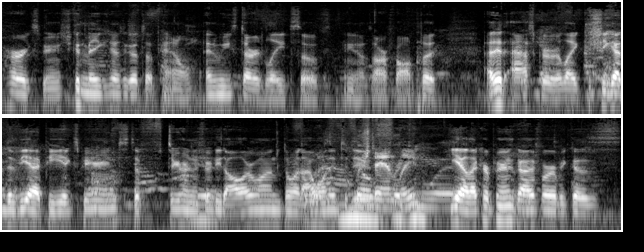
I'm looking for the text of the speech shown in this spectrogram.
her experience. She couldn't make it; she had to go to a panel, and we started late, so you know it's our fault. But I did ask her, like, she got the VIP experience, the three hundred fifty dollar one, the one I wanted to do. Stan Lee? Yeah, like her parents got it for her because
